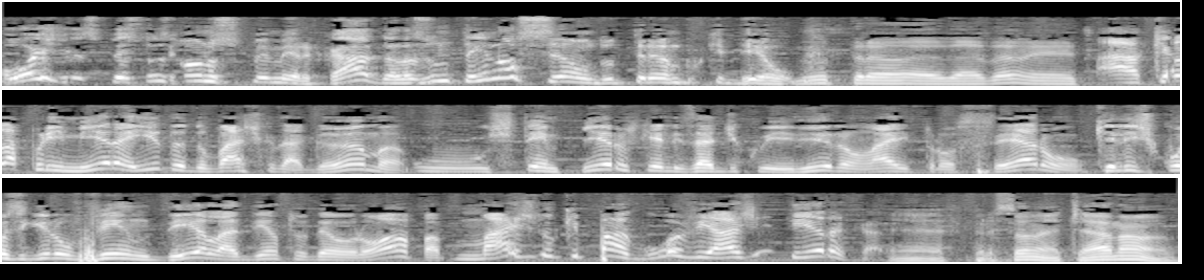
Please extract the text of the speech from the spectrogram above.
Hoje as pessoas vão no supermercado, elas não têm noção do trampo que deu. No tram, exatamente. Aquela primeira ida do Vasco da Gama, os temperos que eles adquiriram lá e trouxeram, que eles conseguiram vender lá dentro da Europa, mais do que pagou a viagem inteira, cara. É, impressionante. É, não,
